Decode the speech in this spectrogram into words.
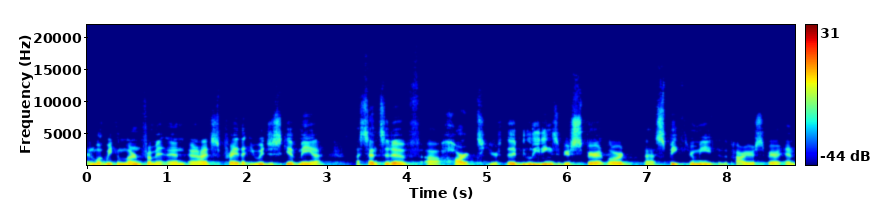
and what we can learn from it. And, and I just pray that you would just give me a, a sensitive uh, heart to your, the leadings of your spirit, Lord. Uh, speak through me through the power of your spirit. And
